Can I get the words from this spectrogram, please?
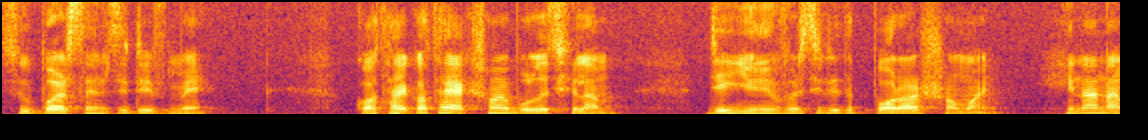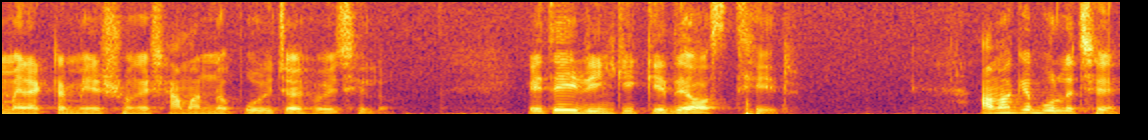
সুপার সেন্সিটিভ মেয়ে। কথায় কথায় একসময় বলেছিলাম যে ইউনিভার্সিটিতে পড়ার সময় হেনা নামের একটা মেয়ের সঙ্গে সামান্য পরিচয় হয়েছিল। এতেই রিঙ্কি কেঁদে অস্থির। আমাকে বলেছে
